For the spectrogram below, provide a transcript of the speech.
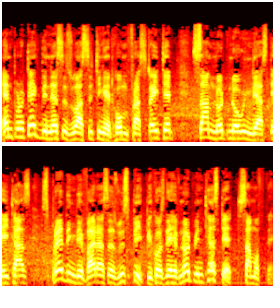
and protect the nurses who are sitting at home frustrated, some not knowing their status, spreading the virus as we speak because they have not been tested, some of them.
